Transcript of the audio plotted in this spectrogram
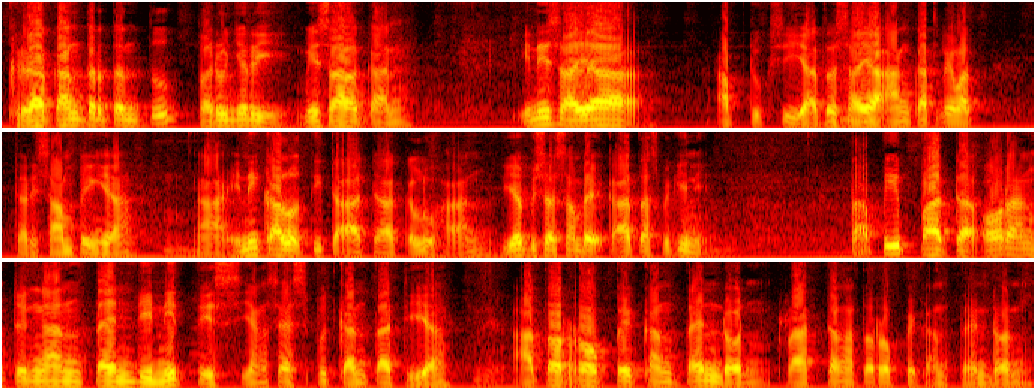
gerakan tertentu baru nyeri. Misalkan ini saya abduksi atau saya angkat lewat dari samping ya. Nah, ini kalau tidak ada keluhan, dia bisa sampai ke atas begini. Tapi pada orang dengan tendinitis yang saya sebutkan tadi ya, atau robekan tendon, radang atau robekan tendon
